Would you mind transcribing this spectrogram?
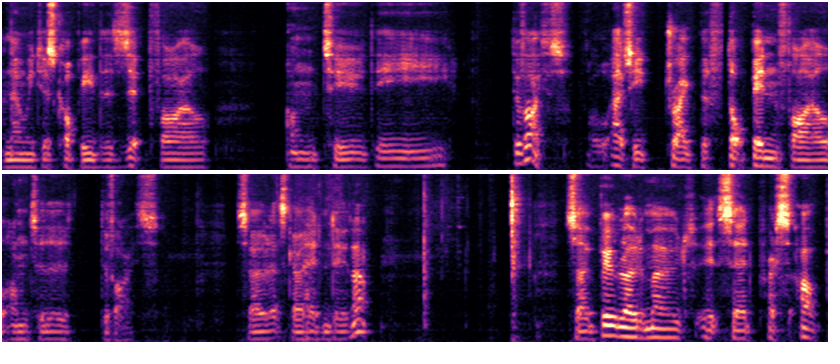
and then we just copy the zip file onto the device or actually drag the .bin file onto the device. So let's go ahead and do that. So bootloader mode, it said press up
